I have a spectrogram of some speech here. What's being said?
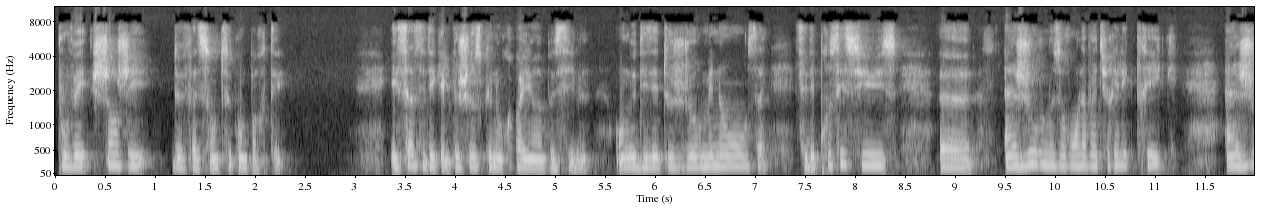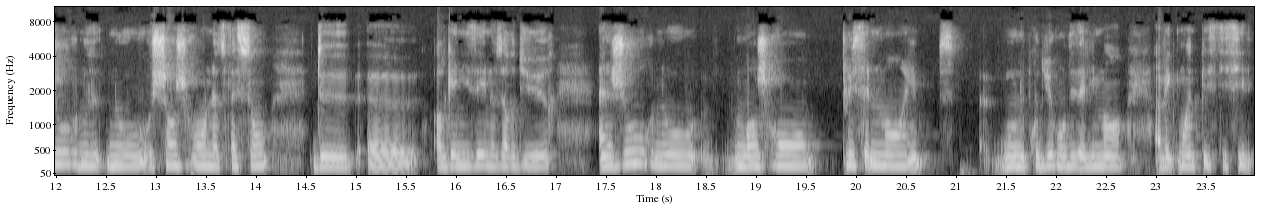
pouvait changer de façon de se comporter. Et ça, c'était quelque chose que nous croyions impossible. On nous disait toujours, mais non, c'est des processus. Euh, un jour, nous aurons la voiture électrique. Un jour, nous, changerons notre façon de euh, organiser nos ordures. Un jour, nous mangerons plus sainement et nous, produirons des aliments avec moins de pesticides.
